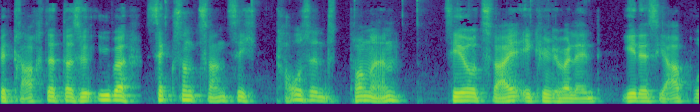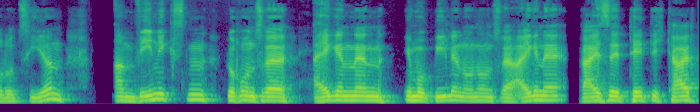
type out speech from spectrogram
betrachtet, dass wir über 26.000 Tonnen CO2-Äquivalent jedes Jahr produzieren. Am wenigsten durch unsere eigenen Immobilien und unsere eigene Reisetätigkeit,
